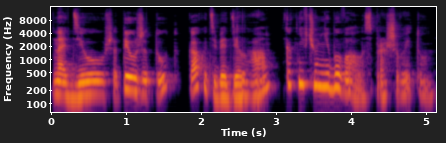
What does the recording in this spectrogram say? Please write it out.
«Надюша, ты уже тут? Как у тебя дела?» «Как ни в чем не бывало», – спрашивает он.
